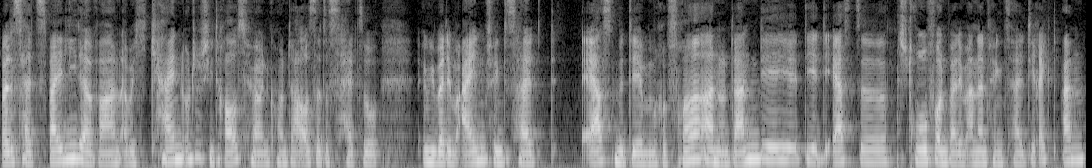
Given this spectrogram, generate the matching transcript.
weil es halt zwei Lieder waren, aber ich keinen Unterschied raushören konnte, außer dass halt so, irgendwie bei dem einen fängt es halt erst mit dem Refrain an und dann die, die, die erste Strophe und bei dem anderen fängt es halt direkt an.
